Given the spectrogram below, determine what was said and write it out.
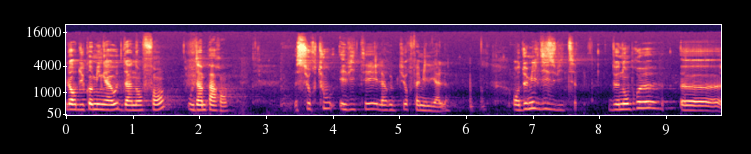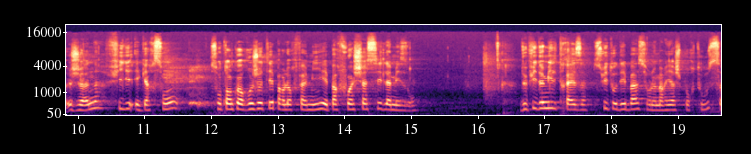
lors du coming out d'un enfant ou d'un parent. Surtout éviter la rupture familiale. En 2018, de nombreux euh, jeunes, filles et garçons, sont encore rejetés par leur famille et parfois chassés de la maison. Depuis 2013, suite au débat sur le mariage pour tous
